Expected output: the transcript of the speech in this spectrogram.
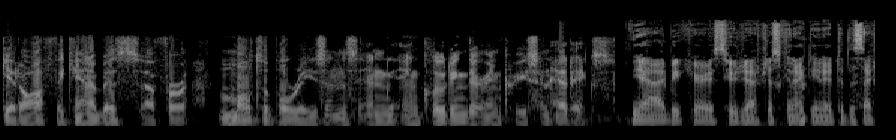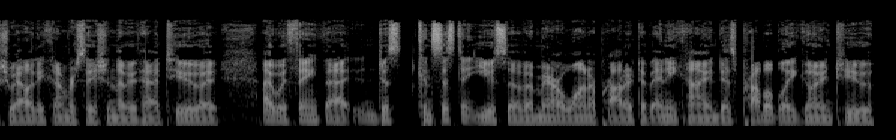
get off the cannabis uh, for multiple reasons, in, including their increase in headaches. Yeah, I'd be curious too, Jeff, just connecting it to the sexuality conversation that we've had too. I, I would think that just consistent use of a marijuana product of any kind is probably going to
